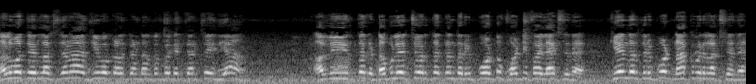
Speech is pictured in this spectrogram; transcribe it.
ನಲವತ್ತೈದು ಲಕ್ಷ ಜನ ಜೀವ ಕಳ್ಕೊಂಡ ಅದ್ರ ಬಗ್ಗೆ ಚರ್ಚೆ ಇದೆಯಾ? ಅಲ್ಲಿ ಇರ್ತಕ್ಕ ಡಬ್ಲ್ಯೂ ಎಚ್ ಇರ್ತಕ್ಕಂಥ ರಿಪೋರ್ಟ್ ಫಾರ್ಟಿ ಫೈವ್ ಲ್ಯಾಕ್ಸ್ ಇದೆ. ಕೇಂದ್ರದ ರಿಪೋರ್ಟ್ ನಾಲ್ಕೂವರೆ ಲಕ್ಷ ಇದೆ.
